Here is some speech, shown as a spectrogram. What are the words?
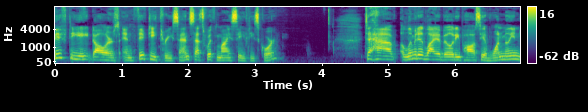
$58.53, that's with my safety score, to have a limited liability policy of $1 million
